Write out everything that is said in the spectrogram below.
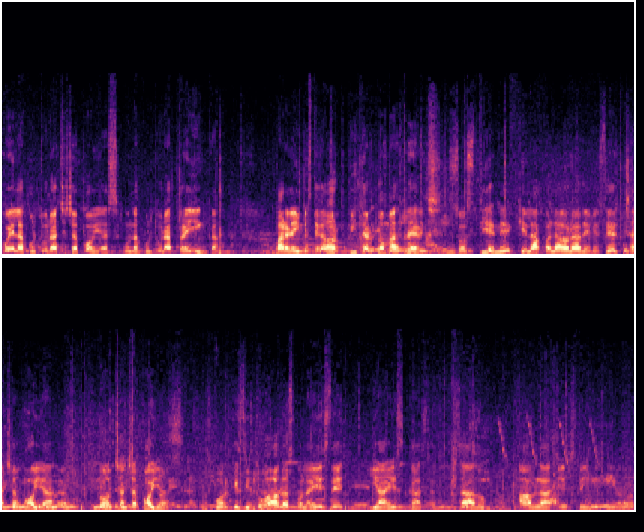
Fue la cultura chachapoyas, una cultura pre-inca. Para el investigador Peter Thomas Lerch, sostiene que la palabra debe ser chachapoya, no chachapoyas, porque si tú hablas con la S ya es castellanizado, habla este investigador.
